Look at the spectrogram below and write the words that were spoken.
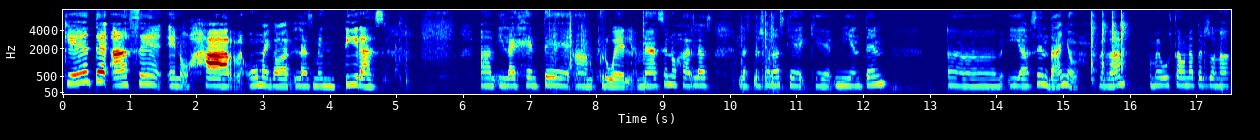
¿qué te hace enojar? Oh my God, las mentiras. y la gente cruel. Me hace enojar las, las personas que, que mienten y hacen daño, ¿verdad? Me gusta una persona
